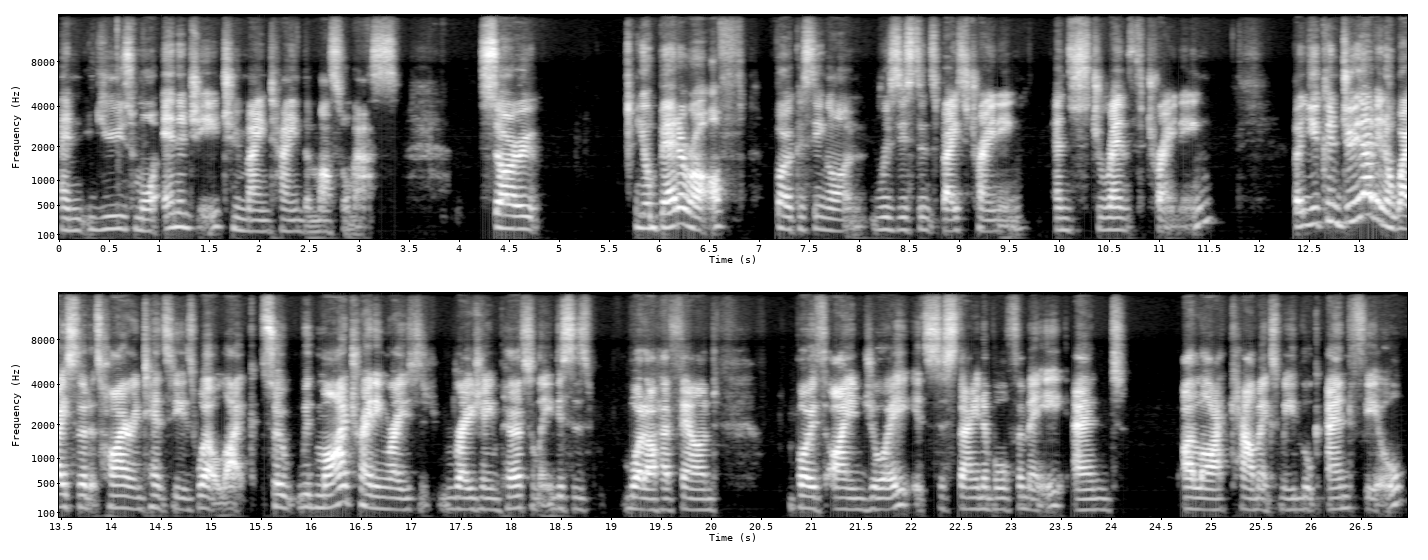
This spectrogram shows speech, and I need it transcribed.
and use more energy to maintain the muscle mass so you're better off focusing on resistance based training and strength training. But you can do that in a way so that it's higher intensity as well. Like, so with my training res- regime personally, this is what I have found both I enjoy, it's sustainable for me, and I like how it makes me look and feel.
